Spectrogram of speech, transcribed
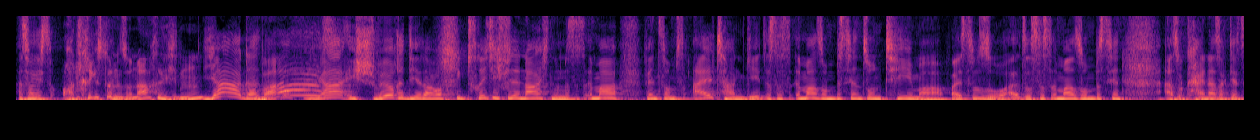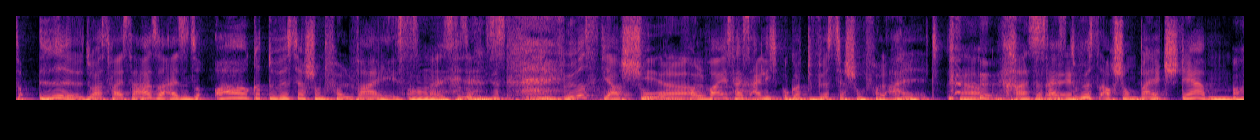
Also ich so, oh, Kriegst du denn so Nachrichten? ja, da? Darauf, ja, ich schwöre dir, darauf gibt es richtig viele Nachrichten. Und es ist immer, wenn es ums Altern geht, ist es immer so ein bisschen so ein Thema. Weißt du so? Also es ist immer so ein bisschen, also keiner sagt jetzt so, "Äh, du hast weiße Haare, also so, oh Gott, du wirst ja schon voll weiß. Oh weißt du, so dieses, du wirst ja schon Ja. voll weiß, heißt eigentlich, oh Gott, du wirst ja schon voll alt. Ja, krass. Das heißt, ey. du wirst auch schon bald sterben. Oh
